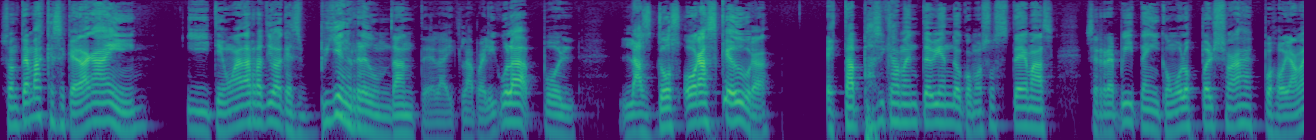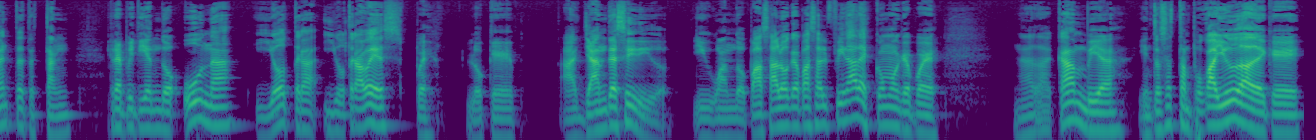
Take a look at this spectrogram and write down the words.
son temas que se quedan ahí y tiene una narrativa que es bien redundante. Like, la película, por las dos horas que dura, estás básicamente viendo cómo esos temas se repiten y cómo los personajes, pues obviamente te están repitiendo una y otra y otra vez, pues lo que hayan decidido. Y cuando pasa lo que pasa al final es como que pues nada cambia. Y entonces tampoco ayuda de que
